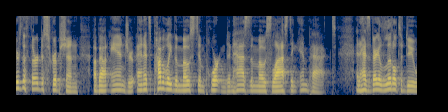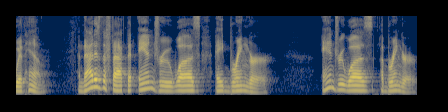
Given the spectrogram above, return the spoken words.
Here's the third description about Andrew, and it's probably the most important and has the most lasting impact, and has very little to do with him. And that is the fact that Andrew was a bringer. Andrew was a bringer.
